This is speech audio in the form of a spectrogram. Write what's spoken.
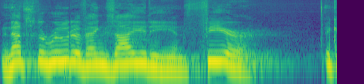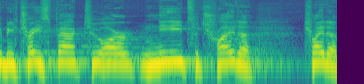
And that's the root of anxiety and fear. It can be traced back to our need to try to try to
